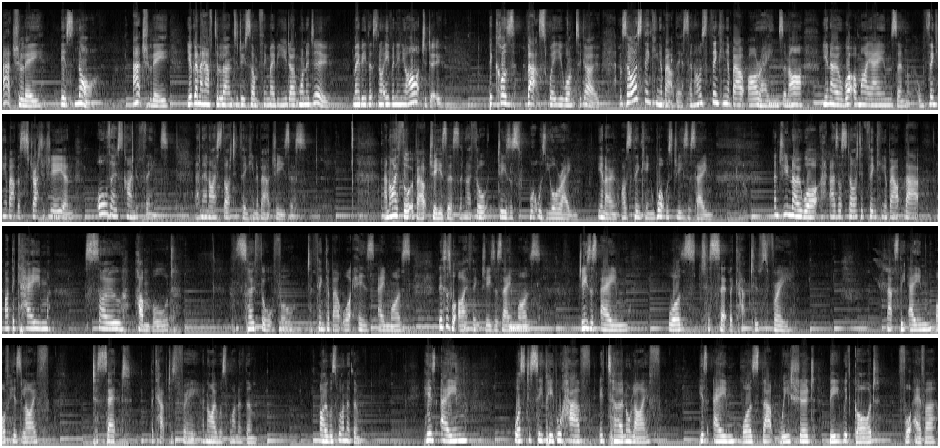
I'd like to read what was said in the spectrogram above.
actually, it's not. Actually, you're going to have to learn to do something maybe you don't want to do, maybe that's not even in your heart to do because that's where you want to go. And so I was thinking about this and I was thinking about our aims and our, you know, what are my aims and thinking about the strategy and all those kind of things. And then I started thinking about Jesus. And I thought about Jesus and I thought, Jesus, what was your aim? you know, I was thinking, what was Jesus' aim? And do you know what? As I started thinking about that, I became so humbled, so thoughtful to think about what his aim was. This is what I think Jesus' aim was. Jesus' aim was to set the captives free. That's the aim of his life to set the captives free. And I was one of them. I was one of them. His aim was to see people have eternal life. His aim was that we should be with God forever.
